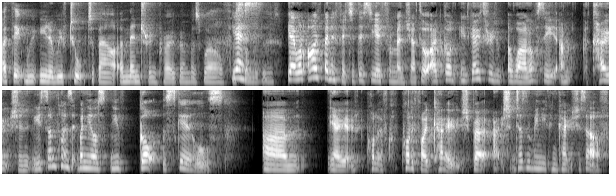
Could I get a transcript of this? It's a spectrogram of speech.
I think we, you know, we've talked about a mentoring program as well for some of Yes. Yeah, well, I've benefited this year from mentoring. I thought I'd gone, you go through a while. Obviously, I'm a coach, and you sometimes when you're you've got the skills, um, you know, quali- qualified coach, but actually it doesn't mean you can coach yourself.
